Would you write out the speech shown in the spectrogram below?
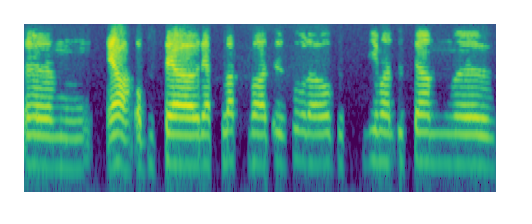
Ähm, ja, ob es der, der Platzwart ist oder ob es jemand ist, der am äh,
